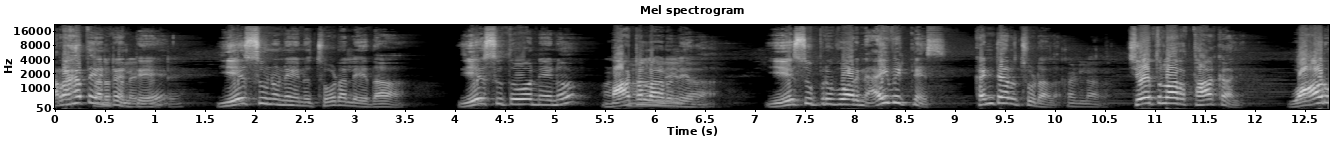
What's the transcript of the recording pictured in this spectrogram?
అర్హత ఏంటంటే యేసును నేను చూడలేదా? యేసుతో నేను మాట్లాడలేదా? యేసు ప్రభు వారిని ఐ విట్నెస్. కంటారు చూడాలి? కళ్ళారు? చేతులార తాకాలి. వారు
